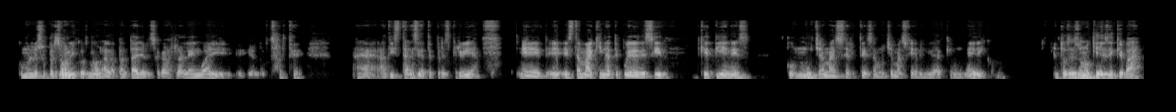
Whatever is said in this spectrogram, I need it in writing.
como en los supersónicos, ¿no? A la pantalla le sacabas la lengua y, el doctor te, a, distancia te prescribía. Eh, e, esta máquina te puede decir qué tienes con mucha más certeza, mucha más fiabilidad que un médico, ¿no? Entonces eso no quiere decir que va a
